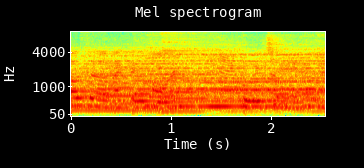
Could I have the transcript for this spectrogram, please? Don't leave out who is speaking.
Speaker 1: bao giờ mà tự hỏi tuổi trẻ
